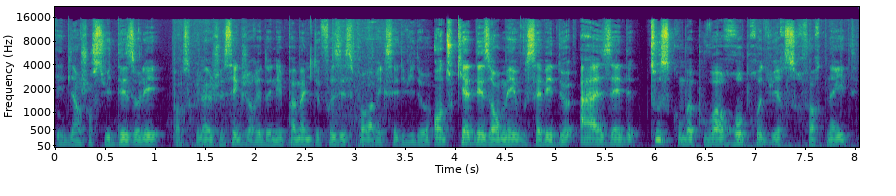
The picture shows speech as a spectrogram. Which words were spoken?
eh bien j'en suis désolé, parce que là je sais que j'aurais donné pas mal de faux espoirs avec cette vidéo. En tout cas, désormais, vous savez de A à Z tout ce qu'on va pouvoir reproduire sur Fortnite,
